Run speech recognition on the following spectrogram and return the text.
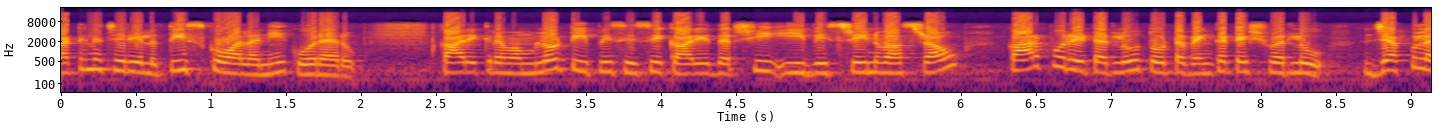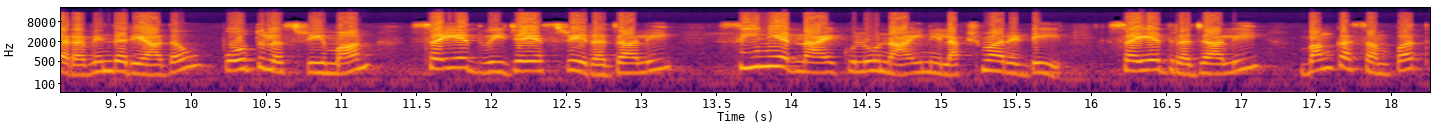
కఠిన చర్యలు తీసుకోవాలని కోరారు. కార్యక్రమంలో టీపీసీసీ కార్యదర్శి ఈవి శ్రీనివాసరావు కార్పొరేటర్లు తోట వెంకటేశ్వర్లు జక్కుల రవీందర్ యాదవ్ పోతుల శ్రీమాన్ సయ్యద్ విజయశ్రీ రజాలి సీనియర్ నాయకులు నాయిని లక్ష్మారెడ్డి సయ్యద్ రజాలి బంక సంపత్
